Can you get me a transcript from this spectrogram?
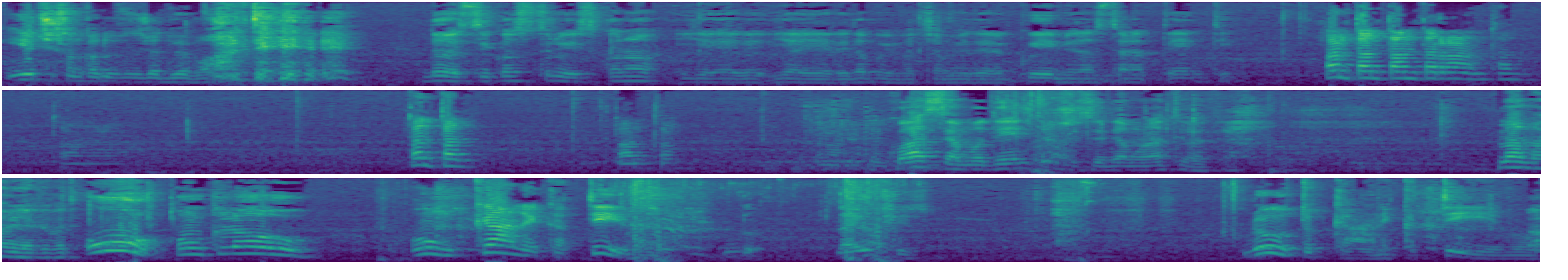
Io ci sono caduto già due volte. Dove si costruiscono gli aerei, gli aerei. Dopo vi facciamo vedere. Qui bisogna stare attenti. Tan tan tan tan tan tan tan tan tan. Qua siamo dentro, ci sediamo un attimo perché... Mamma mia che fate... Oh! Un claw! Un cane cattivo. Brutto cane cattivo.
